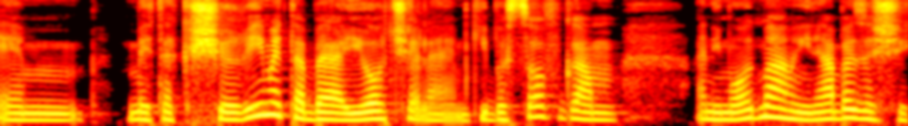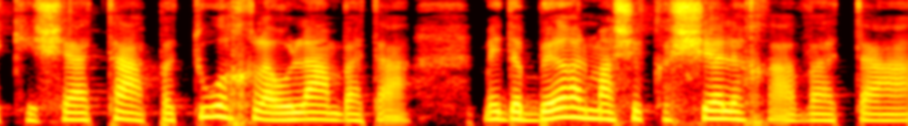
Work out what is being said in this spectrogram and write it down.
הם מתקשרים את הבעיות שלהם, כי בסוף גם אני מאוד מאמינה בזה שכשאתה פתוח לעולם ואתה מדבר על מה שקשה לך ואתה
